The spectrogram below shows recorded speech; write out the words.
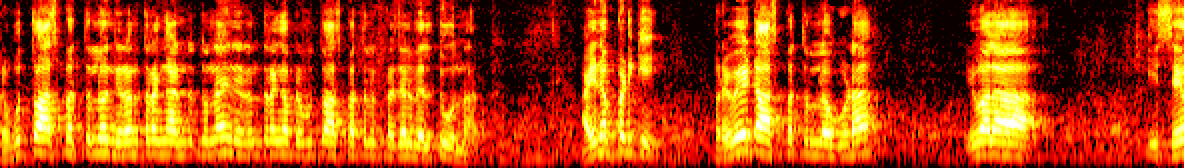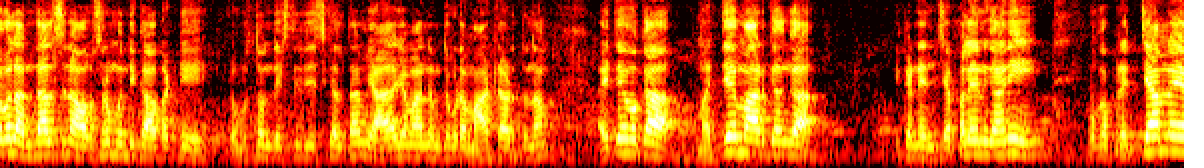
ప్రభుత్వ ఆసుపత్రుల్లో నిరంతరంగా అందుతున్నాయి. నిరంతరంగా ప్రభుత్వ ఆసుపత్రులకు ప్రజలు వెళ్తూ ఉన్నారు. అయినప్పటికీ ప్రైవేట్ ఆసుపత్రుల్లో కూడా ఇవాళ ఈ సేవలు అందాల్సిన అవసరం ఉంది కాబట్టి ప్రభుత్వం దృష్టి తీసుకెళ్తాం. యాజమాన్యంతో కూడా మాట్లాడుతున్నాం. అయితే ఒక మధ్య మార్గంగా ఇక్కడ నేను చెప్పలేను కానీ ఒక ప్రత్యామ్నాయ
